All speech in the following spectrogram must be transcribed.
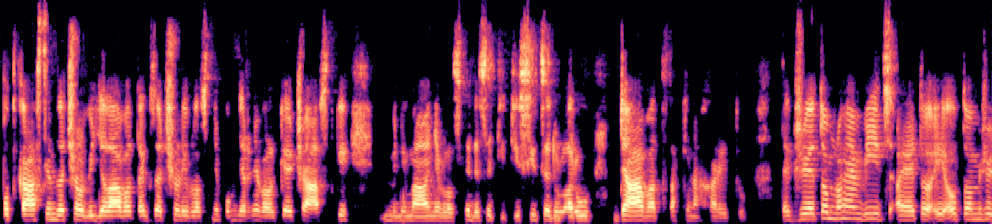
podcast jim začal vydělávat, tak začaly vlastně poměrně velké částky, minimálně vlastně desetitisíce dolarů, dávat taky na charitu. Takže je to mnohem víc a je to i o tom, že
